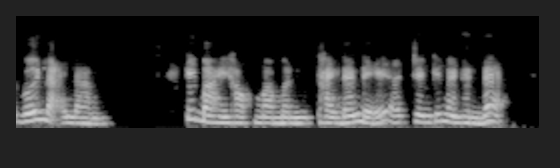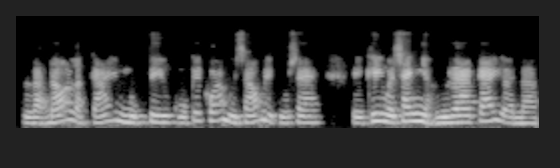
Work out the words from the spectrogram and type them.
Với lại là cái bài học mà mình thầy đang để ở trên cái màn hình đó là đó là cái mục tiêu của cái khóa 16 này của Sang. Thì khi mà Sang nhận ra cái gọi là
